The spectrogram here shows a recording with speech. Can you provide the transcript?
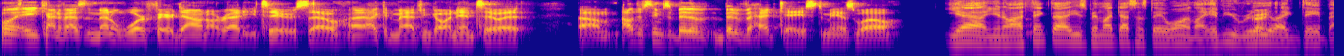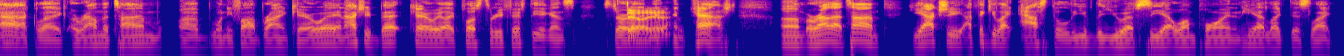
well, he kind of has the mental warfare down already too, so I, I can imagine going into it. Um, Al just seems a bit of a bit of a head case to me as well. Yeah, you know, I think that he's been like that since day one. Like, if you really right. like date back, like around the time uh, when he fought Bryan Caraway, and I actually bet Caraway like plus three fifty against Sterling yeah. and, and, cashed. Um, around that time, he actually I think he like asked to leave the UFC at one point, and he had like this like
